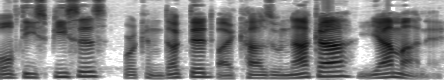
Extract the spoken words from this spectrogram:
Both these pieces were conducted by Kazunaka Yamane.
